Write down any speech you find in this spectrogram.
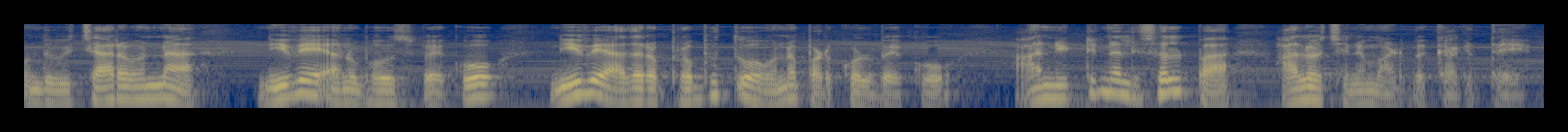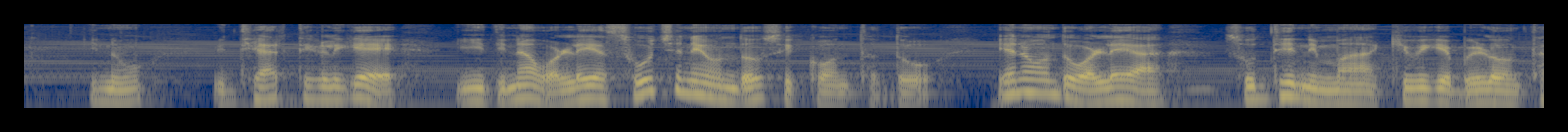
ಒಂದು ವಿಚಾರವನ್ನು ನೀವೇ ಅನುಭವಿಸಬೇಕು, ನೀವೇ ಅದರ ಪ್ರಭುತ್ವವನ್ನು ಪಡ್ಕೊಳ್ಬೇಕು. ಆ ನಿಟ್ಟಿನಲ್ಲಿ ಸ್ವಲ್ಪ ಆಲೋಚನೆ ಮಾಡಬೇಕಾಗತ್ತೆ. ಇನ್ನು ವಿದ್ಯಾರ್ಥಿಗಳಿಗೆ ಈ ದಿನ ಒಳ್ಳೆಯ ಸೂಚನೆ ಒಂದು ಸಿಕ್ಕುವಂಥದ್ದು. ಏನೋ ಒಂದು ಒಳ್ಳೆಯ ಸುದ್ದಿ ನಿಮ್ಮ ಕಿವಿಗೆ ಬೀಳುವಂಥ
